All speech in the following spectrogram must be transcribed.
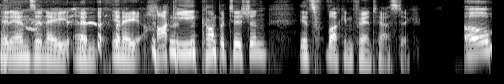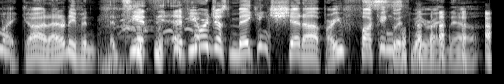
It ends in a an, in a hockey competition. It's fucking fantastic. Oh my god, I don't even see it. If you were just making shit up, are you fucking with me right now?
